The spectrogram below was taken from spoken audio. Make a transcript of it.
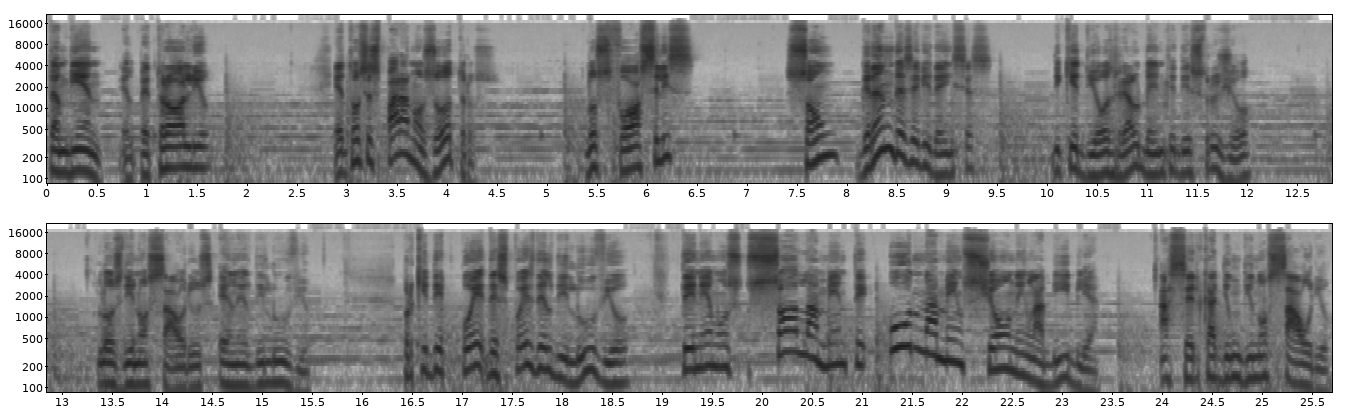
também o petróleo. Então, para nós outros, os fósiles são grandes evidências de que Deus realmente destruiu os dinossauros no dilúvio. Porque depois, depois do dilúvio, tenemos solamente uma menção em la Bíblia acerca de um dinossauro,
